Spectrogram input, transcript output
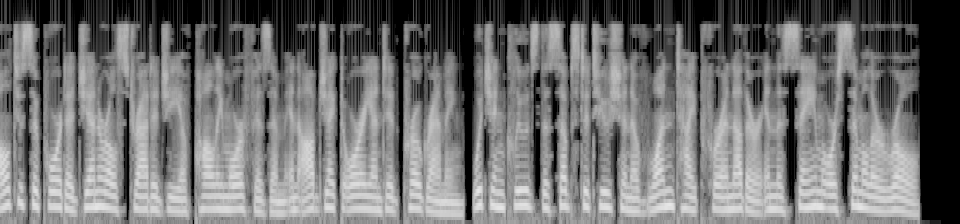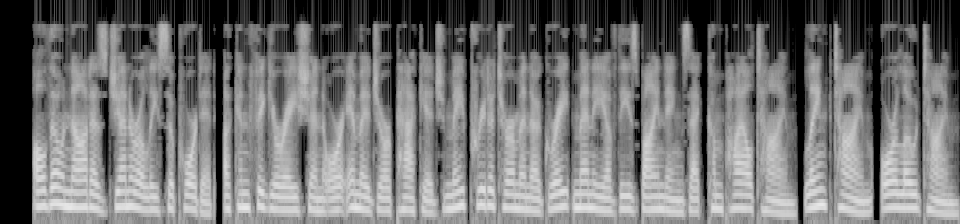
all to support a general strategy of polymorphism in object-oriented programming, which includes the substitution of one type for another in the same or similar role. Although not as generally supported, a configuration or image or package may predetermine a great many of these bindings at compile time, link time, or load time.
